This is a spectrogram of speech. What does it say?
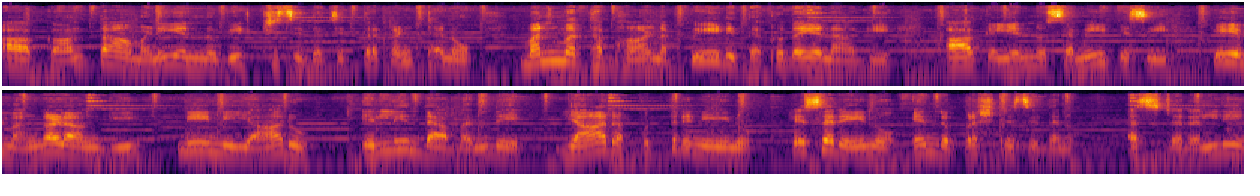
ಆ ಕಾಂತಾಮಣಿಯನ್ನು ವೀಕ್ಷಿಸಿದ ಚಿತ್ರಕಂಠನು ಮನ್ಮಥ ಬಾಣ ಪೀಡಿತ ಹೃದಯನಾಗಿ ಆಕೆಯನ್ನು ಸಮೀಪಿಸಿ, ಹೇ ಮಂಗಳಾಂಗಿ, ನೀನು ಯಾರು? ಎಲ್ಲಿಂದ ಬಂದೆ? ಯಾರ ಪುತ್ರಿ ನೀನು? ಹೆಸರೇನು? ಎಂದು ಪ್ರಶ್ನಿಸಿದನು. ಅಷ್ಟರಲ್ಲಿ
